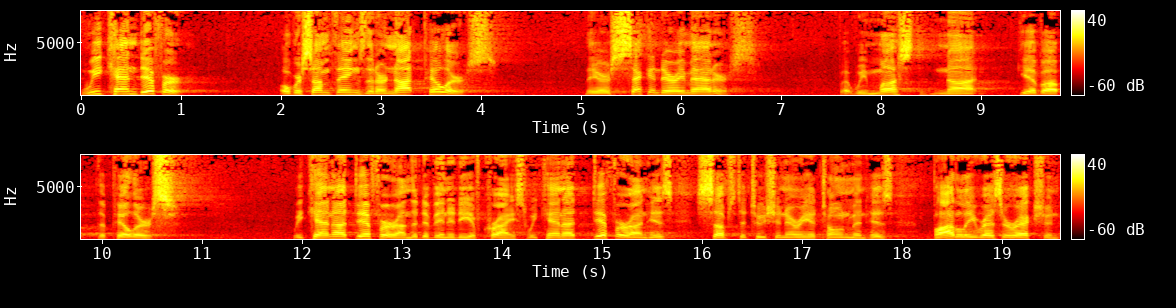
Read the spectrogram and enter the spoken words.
We can differ over some things that are not pillars. They are secondary matters. But we must not give up the pillars. We cannot differ on the divinity of Christ. We cannot differ on his substitutionary atonement, his bodily resurrection,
